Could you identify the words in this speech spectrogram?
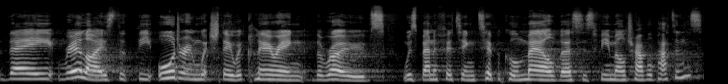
they realized that the order in which they were clearing the roads was benefiting typical male versus female travel patterns.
